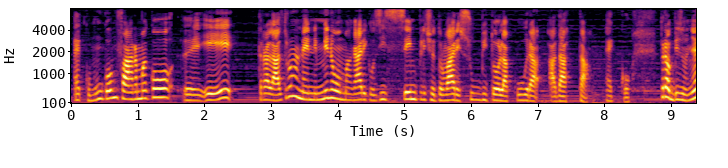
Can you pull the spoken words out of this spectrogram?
è comunque un farmaco eh, e tra l'altro non è nemmeno magari così semplice trovare subito la cura adatta, ecco, però bisogna,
